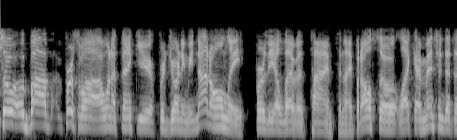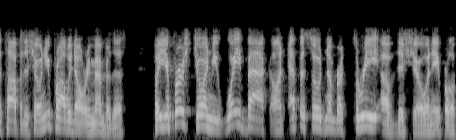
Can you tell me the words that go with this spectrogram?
So, uh, Bob, first of all, I want to thank you for joining me, not only for the 11th time tonight, but also, like I mentioned at the top of the show, and you probably don't remember this, but you first joined me way back on episode number three of this show in April of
